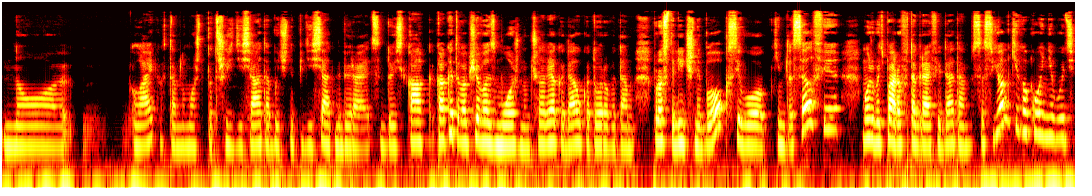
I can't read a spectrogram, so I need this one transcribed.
но лайков там, ну, может, под 60, обычно 50 набирается. То есть как, как это вообще возможно у человека, да, у которого там просто личный блог с его каким-то селфи, может быть, пару фотографий, да, там, со съемки какой-нибудь,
